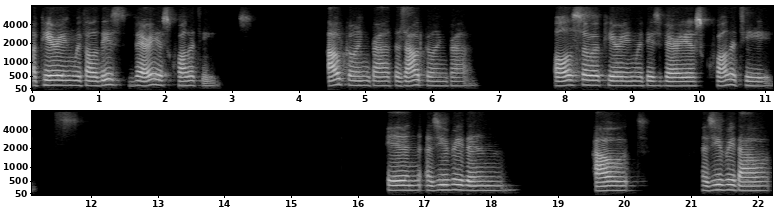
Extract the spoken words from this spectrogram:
appearing with all these various qualities. Outgoing breath is outgoing breath, also appearing with these various qualities. In as you breathe in, out as you breathe out.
